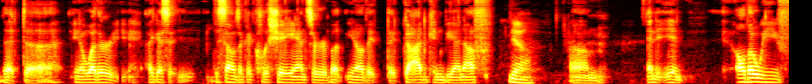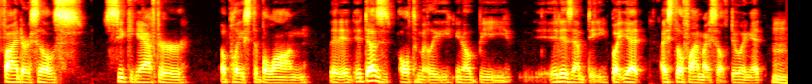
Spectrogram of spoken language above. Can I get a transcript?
that uh, you know whether I guess it, this sounds like a cliche answer, but you know that that God can be enough. Yeah. Um, and it, although we find ourselves seeking after a place to belong that it, it does ultimately you know be it is empty but yet i still find myself doing it hmm.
